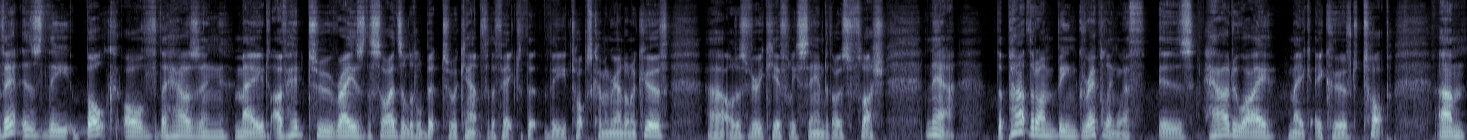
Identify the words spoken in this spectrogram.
That is the bulk of the housing made. I've had to raise the sides a little bit to account for the fact that the top's coming around on a curve. Uh, I'll just very carefully sand those flush. Now, the part that I'm been grappling with is how do I make a curved top? Um,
